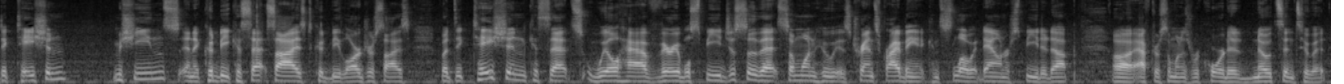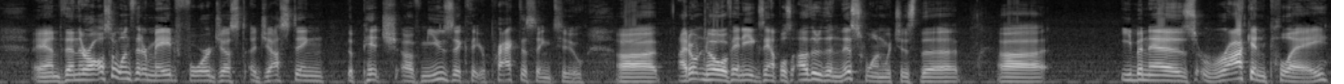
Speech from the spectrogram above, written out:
dictation machines, and it could be cassette sized, could be larger size, but dictation cassettes will have variable speed just so that someone who is transcribing it can slow it down or speed it up uh, after someone has recorded notes into it. And then there are also ones that are made for just adjusting the pitch of music that you're practicing to. Uh, I don't know of any examples other than this one, which is the uh, Ibanez Rock and Play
